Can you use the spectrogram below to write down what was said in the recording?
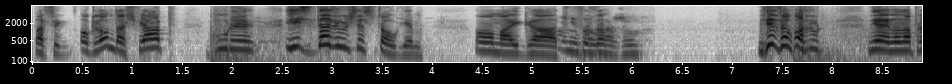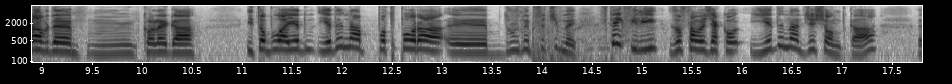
Patrzcie, ogląda świat, góry i zderzył się z czołgiem. Oh my god, co za... Nie zauważył... Nie, no naprawdę, mm, kolega... I to była jed, jedyna podpora y, drużyny przeciwnej. W tej chwili zostałeś jako jedyna dziesiątka. Y,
